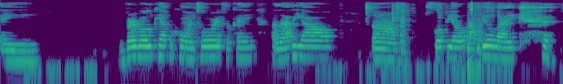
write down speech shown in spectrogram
a Virgo, Capricorn, Taurus, okay, a lot of y'all, um, Scorpio, I feel like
